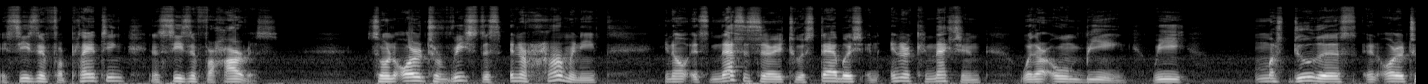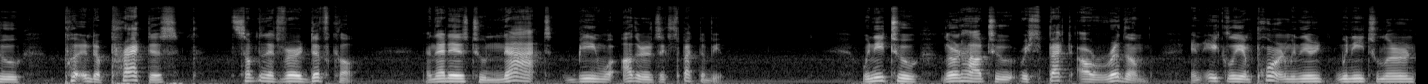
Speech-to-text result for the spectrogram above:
a season for planting, and a season for harvest. So, in order to reach this inner harmony, you know, it's necessary to establish an inner connection with our own being. We must do this in order to put into practice something that's very difficult, and that is to not being what others expect of you. We need to learn how to respect our rhythm, and equally important, we need, we need to learn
